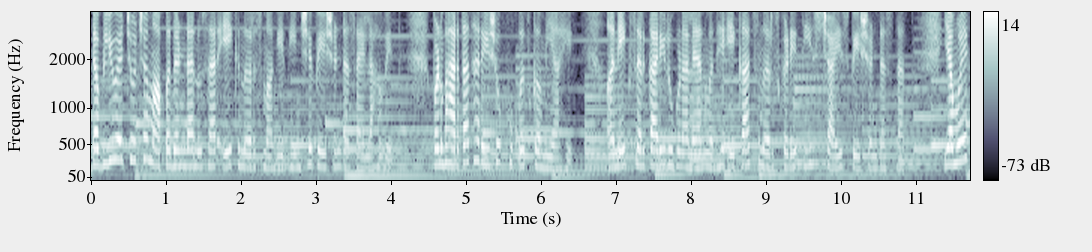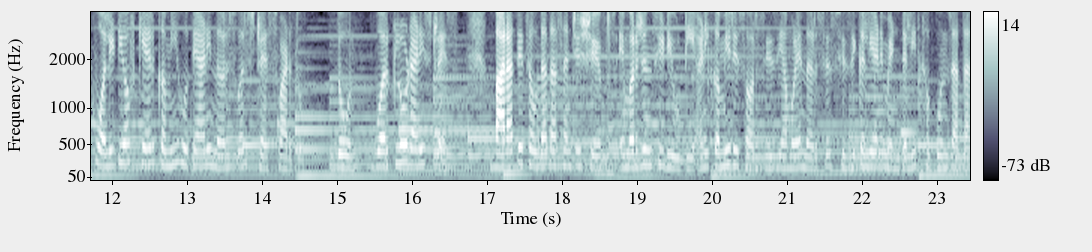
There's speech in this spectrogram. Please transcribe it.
W H ओच्या मापदंडानुसार एक नर्स मागे तीनशे पेशंट असायला हवेत. पण भारतात हा रेशो खूपच कमी आहे. अनेक सरकारी रुग्णालयांमध्ये एकाच नर्सकडे तीस चाळीस पेशंट असतात. यामुळे क्वालिटी ऑफ केअर कमी होते आणि नर्सवर स्ट्रेस वाढतो. दोन वर्कलोड आणि स्ट्रेस बारा ते चौदा तासांचे शिफ्ट्स इमर्जन्सी ड्युटी आणि कमी रिसोर्सेस यामुळे नर्सेस फिजिकली आणि मेंटली थकून जातात.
